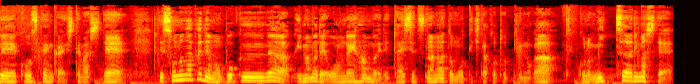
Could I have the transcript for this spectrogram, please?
えー、コース展開してまして、で、その中でも僕が今までオンライン販売で大切だなと思ってきたことっていうのが、この3つありまして、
